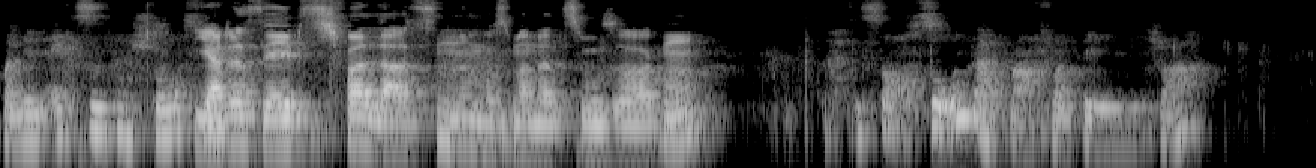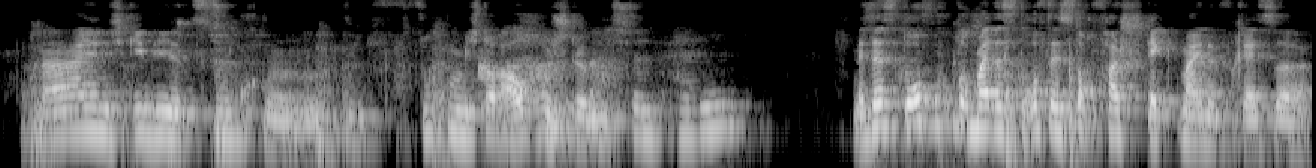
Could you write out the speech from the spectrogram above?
von den Echsen verstoßen. Ja, das selbst verlassen, muss man dazu sagen. Das ist doch so undankbar von denen, nicht wahr? Nein, ich gehe die jetzt suchen. Die suchen mich doch auch bestimmt. Das denn? Na, das Dorf, guck doch mal, das Dorf, das ist doch versteckt, meine Fresse.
